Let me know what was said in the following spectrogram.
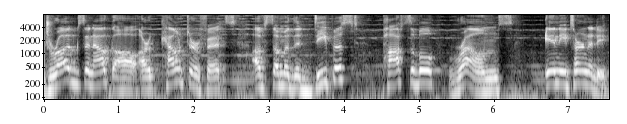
Drugs and alcohol are counterfeits of some of the deepest possible realms in eternity.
